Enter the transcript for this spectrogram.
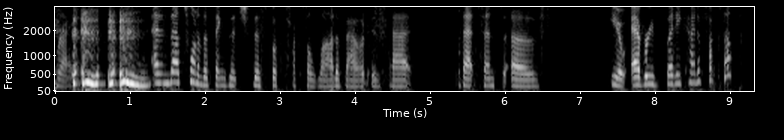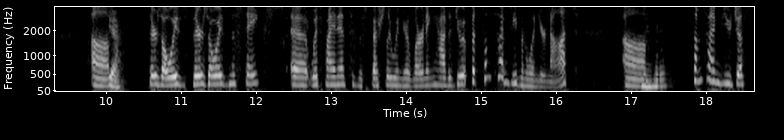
right and that's one of the things that sh- this book talks a lot about is that that sense of you know everybody kind of fucks up um, Yeah. there's always there's always mistakes uh, with finances especially when you're learning how to do it but sometimes even when you're not um, Mhm. Sometimes you just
